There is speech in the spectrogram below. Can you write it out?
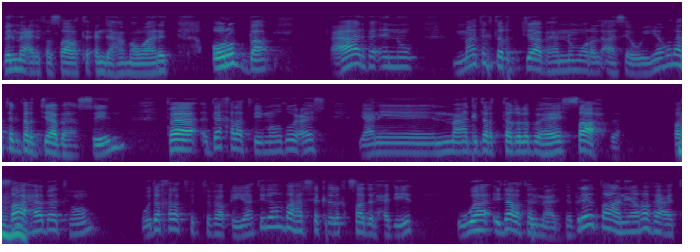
بالمعرفة صارت عندها موارد. أوروبا عارفة إنه ما تقدر تجابه النمور الآسيوية ولا تقدر تجابه الصين. فدخلت في موضوع إيش؟ يعني ما قدرت تغلبه إيش؟ صاحبة. فصاحبتهم ودخلت في اتفاقيات الين ظهر شكل الاقتصاد الحديث وإدارة المعرفة. بريطانيا رفعت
